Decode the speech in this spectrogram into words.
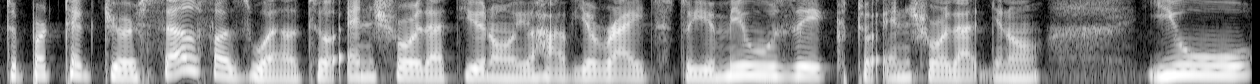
to protect yourself as well to ensure that you know you have your rights to your music to ensure that you know you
